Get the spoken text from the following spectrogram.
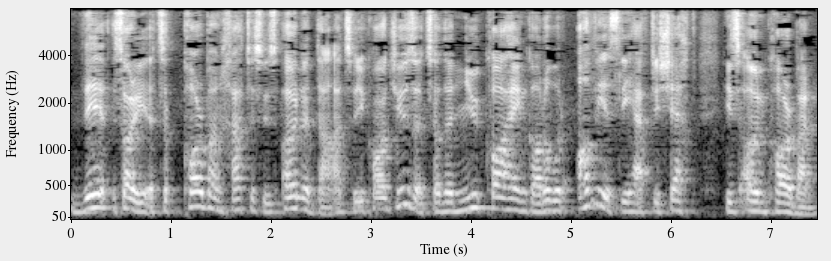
there, sorry, it's a korban chatas whose owner died, so you can't use it. So the new kohen gadol would obviously have to shecht his own korban,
